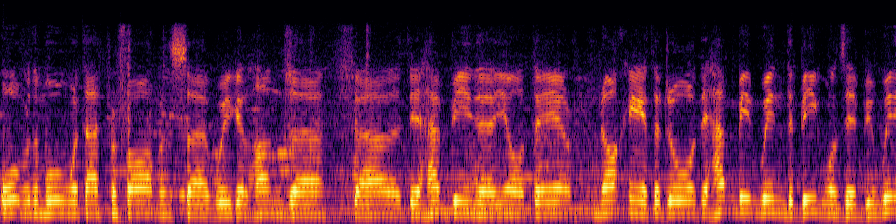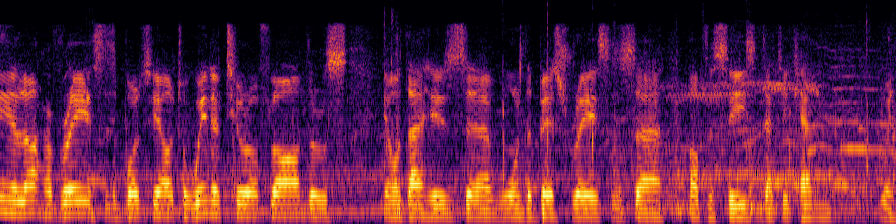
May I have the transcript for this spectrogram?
over the moon with that performance. Uh, Wiggle Honda, uh, they have been, uh, you know, they're knocking at the door. They haven't been winning the big ones. They've been winning a lot of races, but you know, to win a Tour of Flanders, you know, that is uh, one of the best races uh, of the season that you can win.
